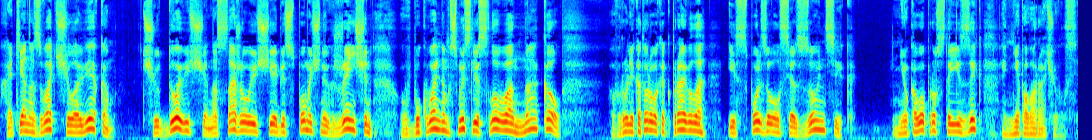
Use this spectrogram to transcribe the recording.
Хотя назвать человеком чудовище, насаживающее беспомощных женщин в буквальном смысле слова «на кол», в роли которого, как правило, использовался зонтик, ни у кого просто язык не поворачивался.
